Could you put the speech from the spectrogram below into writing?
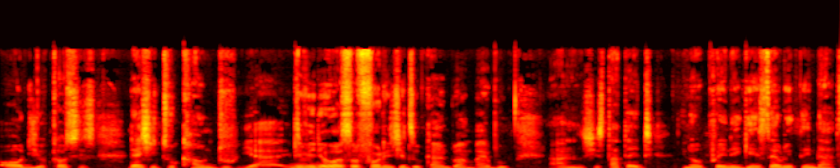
all your curses. Then she took candle. Yeah, the video was so funny. She took candle and Bible and she started, you know, praying against everything that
